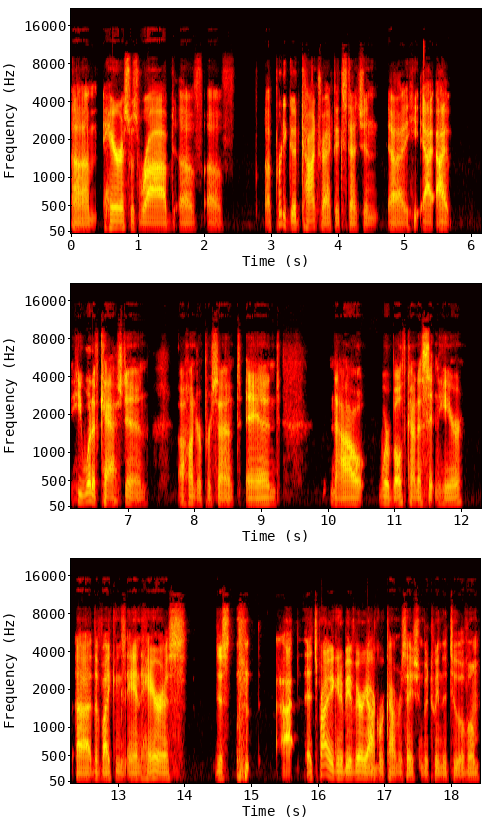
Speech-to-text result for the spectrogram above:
Um, Harris was robbed of of a pretty good contract extension. Uh, he I, I, he would have cashed in hundred percent, and now we're both kind of sitting here, uh, the Vikings and Harris. Just it's probably going to be a very awkward conversation between the two of them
